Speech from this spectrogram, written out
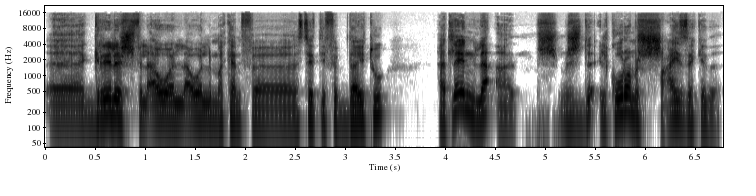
آه، جريليش في الأول أول لما كان في سيتي في بدايته هتلاقي إن لأ مش مش الكورة مش عايزة كده.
